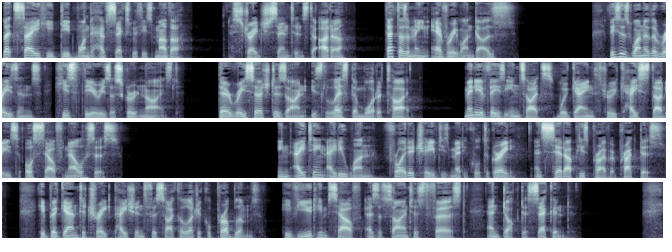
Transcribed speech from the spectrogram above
Let's say he did want to have sex with his mother. A strange sentence to utter. That doesn't mean everyone does. This is one of the reasons his theories are scrutinized. Their research design is less than watertight. Many of these insights were gained through case studies or self analysis. In 1881, Freud achieved his medical degree and set up his private practice. He began to treat patients for psychological problems. He viewed himself as a scientist first and doctor second.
